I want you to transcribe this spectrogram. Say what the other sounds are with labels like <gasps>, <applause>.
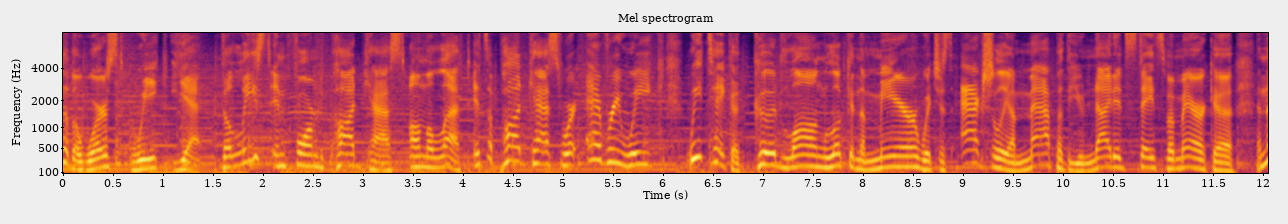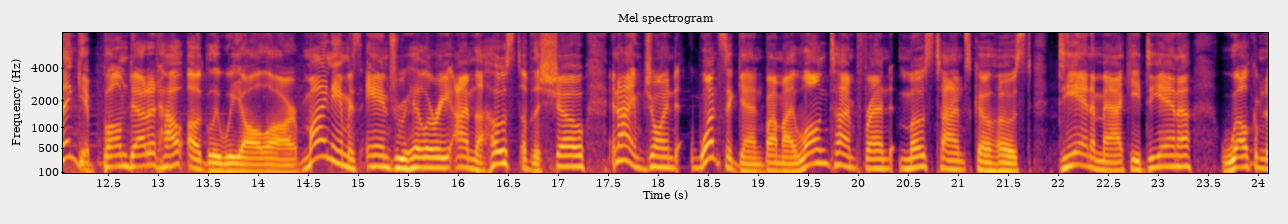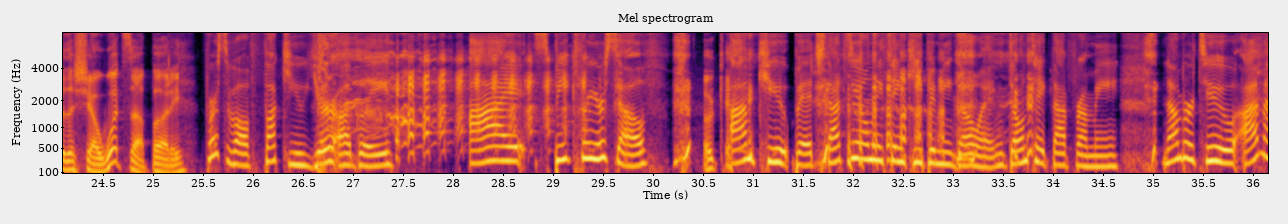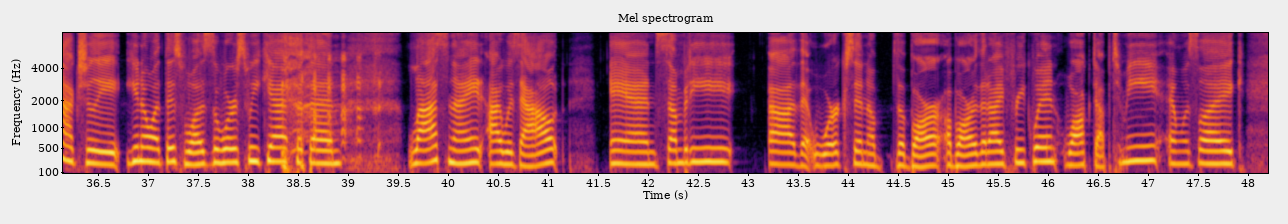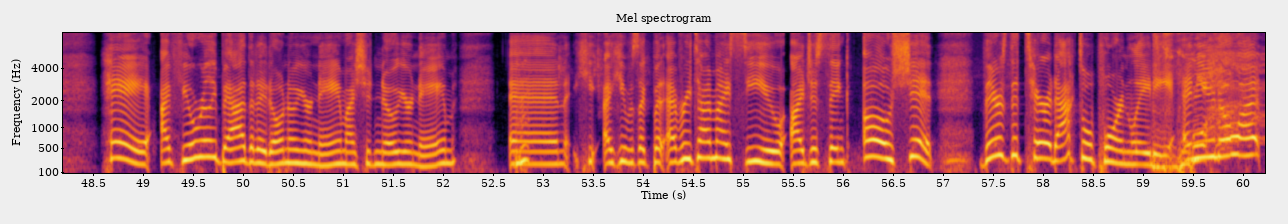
To the worst week yet, the least informed podcast on the left. It's a podcast where every week we take a good long look in the mirror, which is actually a map of the United States of America, and then get bummed out at how ugly we all are. My name is Andrew Hillary. I'm the host of the show, and I am joined once again by my longtime friend, most times co host, Deanna Mackey. Deanna, welcome to the show. What's up, buddy? First of all, fuck you. You're ugly. <laughs> I speak for yourself. <laughs> Okay. I'm cute, bitch. That's the only thing keeping me going. Don't take that from me. Number two, I'm actually, you know what? This was the worst week yet. But then last night I was out and somebody uh, that works in a the bar, a bar that I frequent, walked up to me and was like, "Hey, I feel really bad that I don't know your name. I should know your name." And he uh, he was like, but every time I see you, I just think, oh shit, there's the pterodactyl porn lady. <laughs> And you know what?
